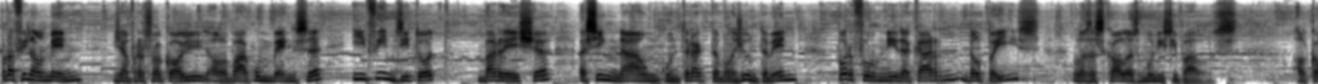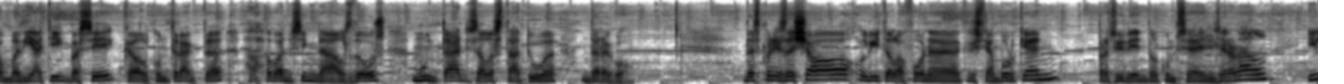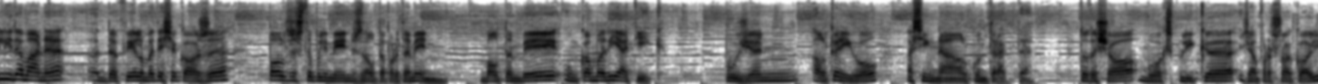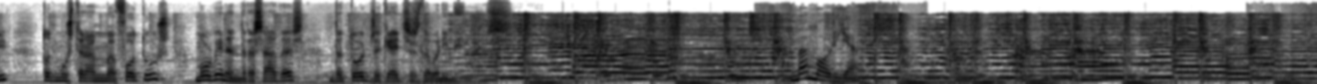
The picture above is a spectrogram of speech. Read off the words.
però finalment Jean-François Coll el va convèncer i fins i tot va reixa a signar un contracte amb l'Ajuntament per fornir de carn del país les escoles municipals. El cop mediàtic va ser que el contracte el van signar els dos muntats a l'estàtua d'Aragó. Després d'això, li telefona Christian Burken, president del Consell General, i li demana de fer la mateixa cosa pels establiments del departament. Vol també un cop mediàtic. Pugen al Canigó a signar el contracte. Tot això m'ho explica Jean-François Coll, tot mostrant-me fotos molt ben endreçades de tots aquests esdeveniments. Memòria.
